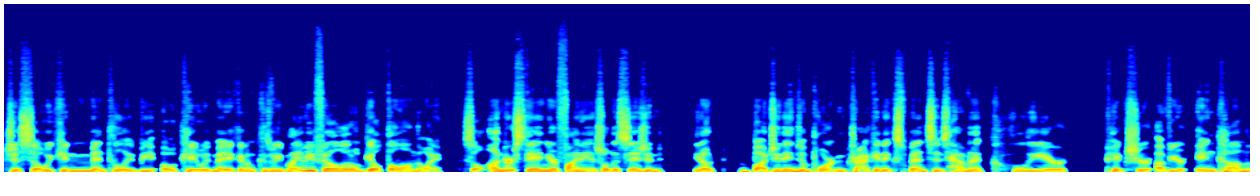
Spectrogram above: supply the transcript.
just so we can mentally be okay with making them because we maybe feel a little guilt along the way. So understand your financial decision. You know, budgeting is important, tracking expenses, having a clear picture of your income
